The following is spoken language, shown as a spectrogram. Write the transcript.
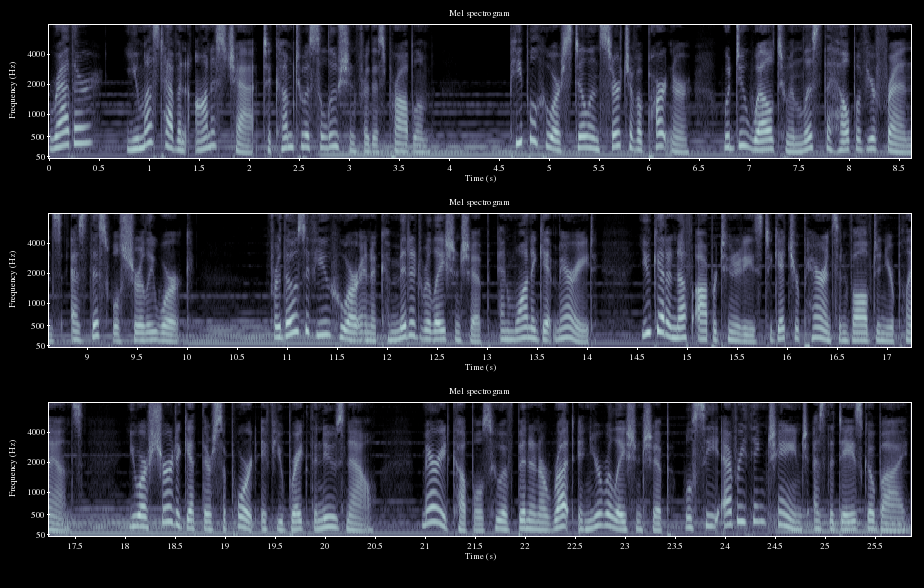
Rather, you must have an honest chat to come to a solution for this problem. People who are still in search of a partner would do well to enlist the help of your friends, as this will surely work. For those of you who are in a committed relationship and want to get married, you get enough opportunities to get your parents involved in your plans. You are sure to get their support if you break the news now. Married couples who have been in a rut in your relationship will see everything change as the days go by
